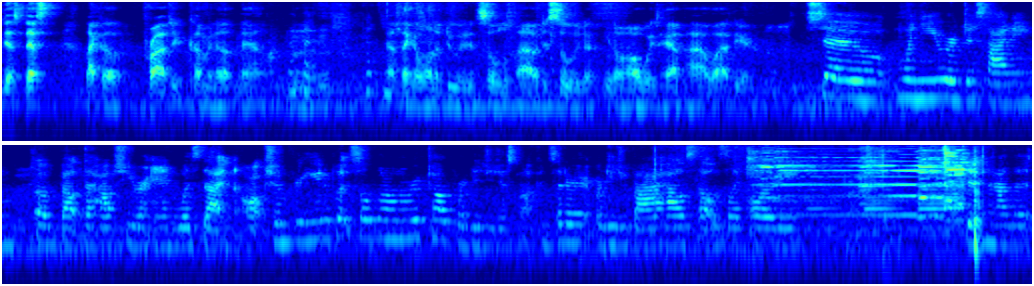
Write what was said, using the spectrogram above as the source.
just that's like a project coming up now. Hmm That's I think I want to do it in solar power, just so it uh, you know I always have power out there. So, when you were deciding about the house you were in, was that an option for you to put solar on the rooftop, or did you just not consider it, or did you buy a house that was like already didn't have it?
